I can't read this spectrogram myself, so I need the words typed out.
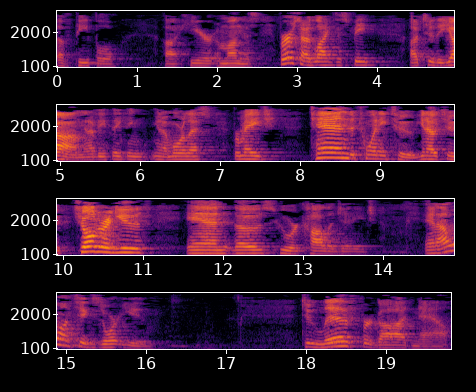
of people uh, here among us. First, I'd like to speak uh, to the young, and I'd be thinking, you know, more or less from age 10 to 22, you know, to children, youth, and those who are college age. And I want to exhort you to live for God now.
